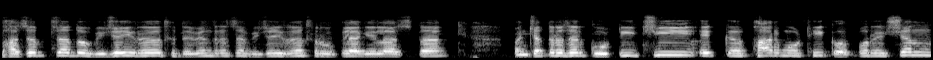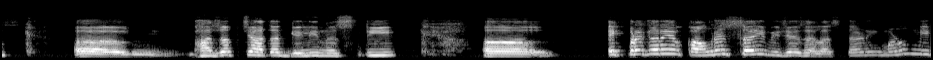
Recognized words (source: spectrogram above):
भाजपचा तो विजयी रथ देवेंद्रचा विजयी रथ रोखला गेला असता. पंच्याहत्तर हजार कोटीची एक फार मोठी कॉर्पोरेशन भाजपच्या हातात गेली नसती. अं, एक प्रकारे काँग्रेसचाही विजय झाला असता. आणि म्हणून मी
